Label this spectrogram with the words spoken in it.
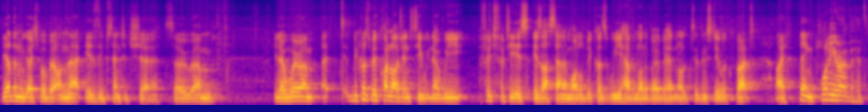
The other negotiable bit on that is the percentage share. So um, you know we're um, uh, because we're quite a large entity. You know we 50-50 is, is our standard model because we have a lot of overhead and a lot of things to deal with. But I think What are your overheads?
